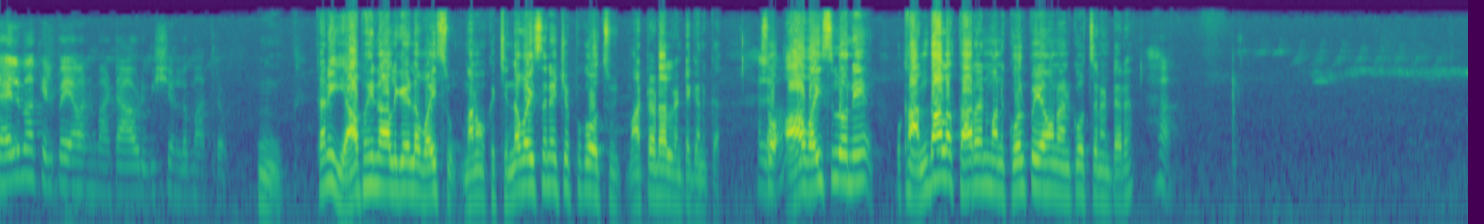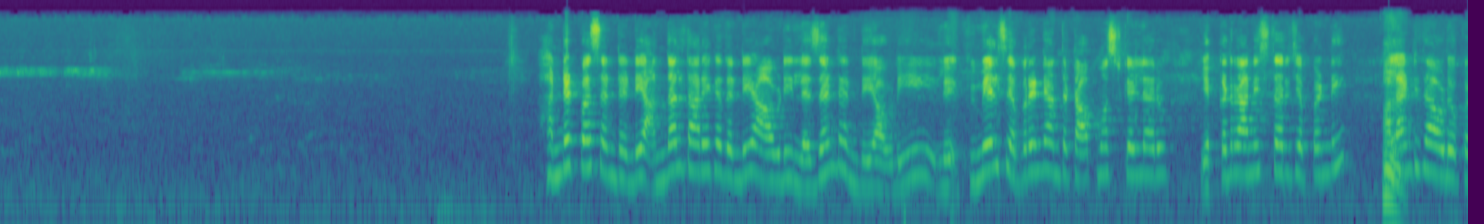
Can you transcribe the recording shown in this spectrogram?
డైలమాకి వెళ్ళిపోయాం అనమాట ఆవిడ విషయంలో మాత్రం. కానీ యాభై నాలుగేళ్ళ వయసు మనం ఒక చిన్న వయసునే చెప్పుకోవచ్చు మాట్లాడాలంటే కనుక సో ఆ వయసులోనే ఒక అందాల తారని మనం కోల్పోయామని అనుకోవచ్చు హండ్రెడ్ పర్సెంట్ అండి. అందాల తారే కదండి. ఆవిడ లెజెండ్ అండి. ఆవిడ ఫిమేల్స్ ఎవరండి అంత టాప్ మోస్ట్కి వెళ్ళారు? ఎక్కడ రాణిస్తారు చెప్పండి? అలాంటిది ఆవిడ ఒక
